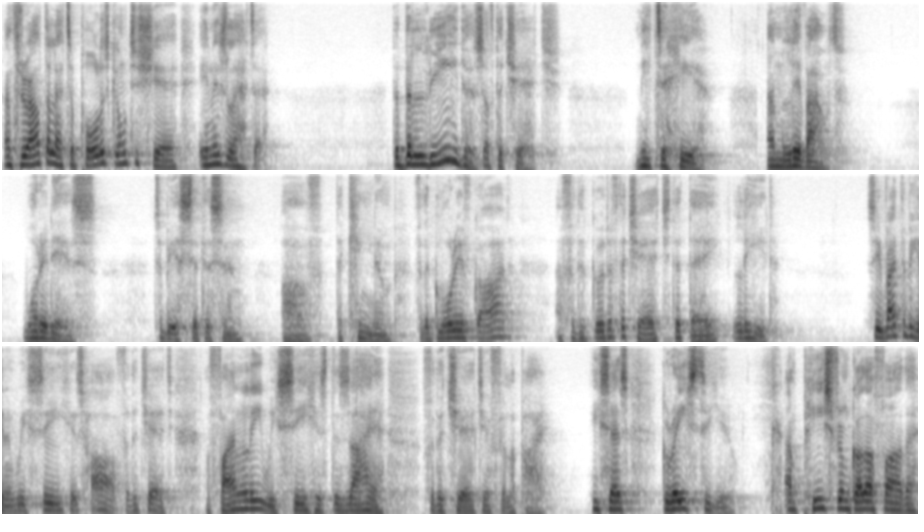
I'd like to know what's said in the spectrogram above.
And throughout the letter, Paul is going to share in his letter that the leaders of the church need to hear and live out what it is to be a citizen of the kingdom for the glory of God and for the good of the church that they lead. See, right at the beginning, we see his heart for the church. And finally, we see his desire for the church in Philippi. He says, Grace to you and peace from God our Father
